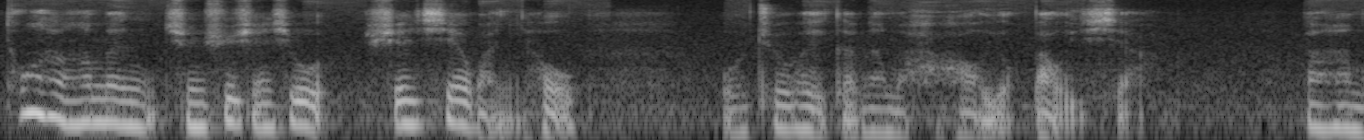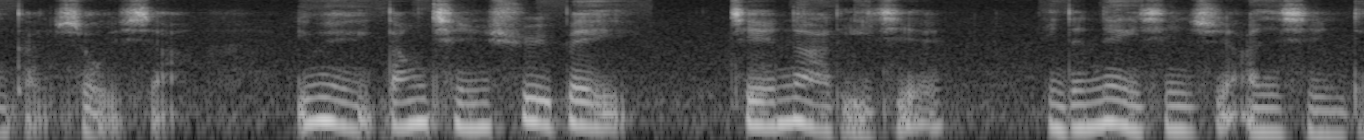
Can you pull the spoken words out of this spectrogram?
通常他们情绪宣泄我宣泄完以后，我就会跟他们好好拥抱一下，让他们感受一下。因为当情绪被接纳理解，你的内心是安心的。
